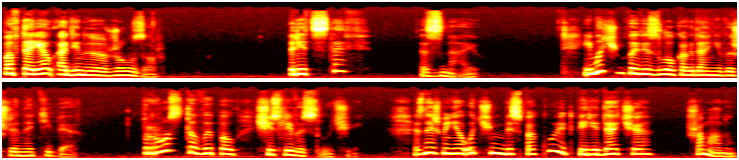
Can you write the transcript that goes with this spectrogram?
повторял один и тот же узор. Представь, знаю. Им очень повезло, когда они вышли на тебя. Просто выпал счастливый случай. Знаешь, меня очень беспокоит передача шаману.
